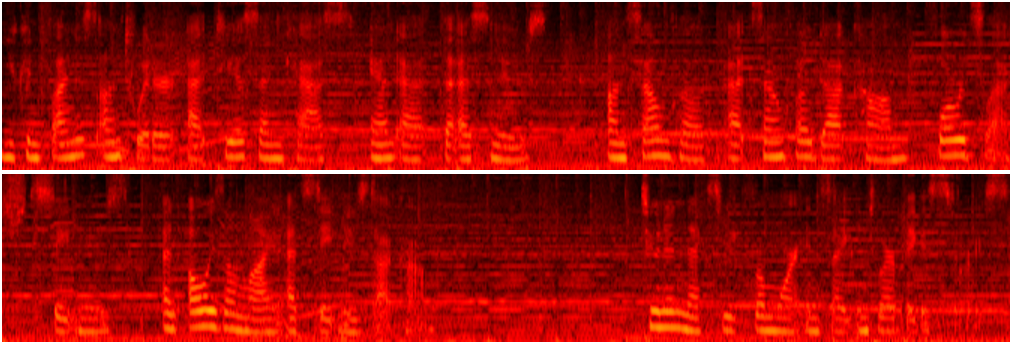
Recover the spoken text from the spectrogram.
You can find us on Twitter at TSNcast and at the S News, on SoundCloud at soundcloud.com forward slash state news, and always online at statenews.com. Tune in next week for more insight into our biggest stories.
